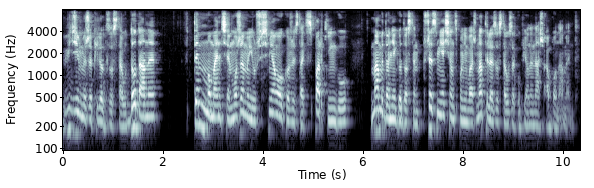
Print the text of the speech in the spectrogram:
Widzimy, że pilot został dodany. W tym momencie możemy już śmiało korzystać z parkingu Mamy do niego dostęp przez miesiąc, ponieważ na tyle został zakupiony nasz abonament.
